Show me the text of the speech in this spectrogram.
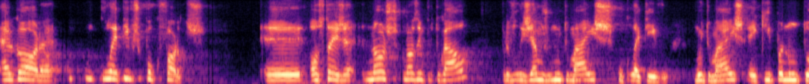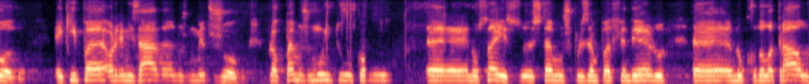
agora coletivos pouco fortes. ou seja, nós, nós em Portugal privilegiamos muito mais o coletivo, muito mais a equipa num todo, a equipa organizada nos momentos de jogo. Preocupamos muito com Uh, não sei se estamos, por exemplo, a defender uh, no corredor lateral, o,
